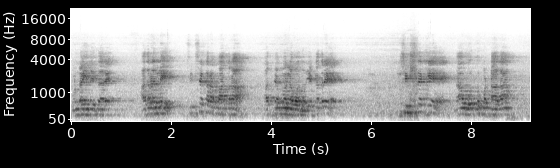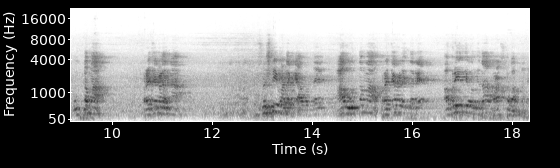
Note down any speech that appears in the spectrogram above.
ಕೊಂಡೊಯ್ದಿದ್ದಾರೆ. ಅದರಲ್ಲಿ ಶಿಕ್ಷಕರ ಪಾತ್ರ ಅತ್ಯಮೂಲ್ಯವಾದದ್ದು ಯಾಕಂದ್ರೆ ಶಿಕ್ಷಣಕ್ಕೆ ನಾವು ಒತ್ತು ಕೊಟ್ಟಾಗ ಉತ್ತಮ ಪ್ರಜೆಗಳನ್ನ ಸೃಷ್ಟಿ ಮಾಡಕ್ಕೆ ಆಗುತ್ತೆ. ಆ ಉತ್ತಮ ಪ್ರಜೆಗಳಿದ್ದರೆ ಅಭಿವೃದ್ಧಿ ಹೊಂದಿದ ರಾಷ್ಟ್ರವಾಗ್ತದೆ.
